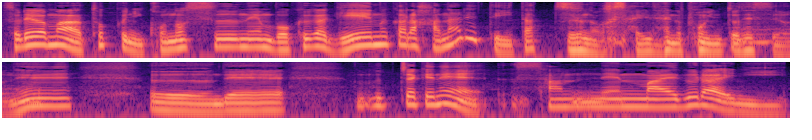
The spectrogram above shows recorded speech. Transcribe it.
それはまあ特にこの数年僕がゲームから離れていたっつうのが最大のポイントですよね。うんで、ぶっちゃけね、3年前ぐらいに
